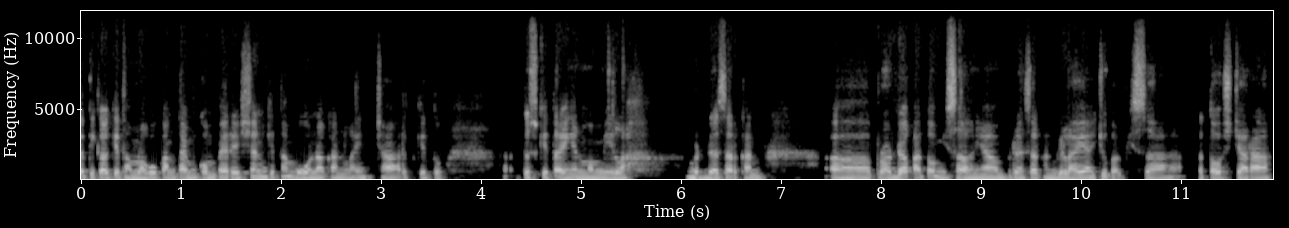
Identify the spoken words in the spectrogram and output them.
ketika kita melakukan time comparison, kita menggunakan line chart gitu. Terus kita ingin memilah berdasarkan uh, produk atau misalnya berdasarkan wilayah juga bisa atau secara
